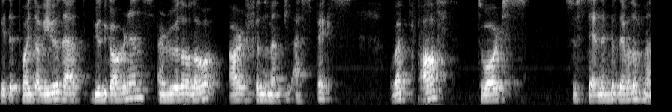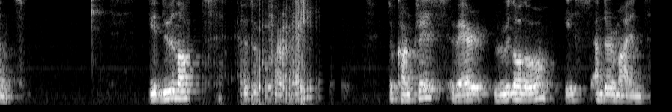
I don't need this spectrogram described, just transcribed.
with the point of view that good governance and rule of law are fundamental aspects of a path towards sustainable development. We do not have to go far away to countries where rule of law is undermined.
